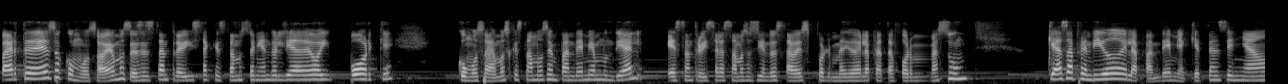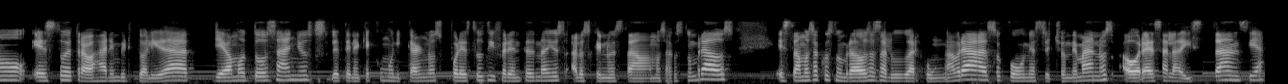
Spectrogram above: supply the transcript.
Parte de eso, como sabemos, es esta entrevista que estamos teniendo el día de hoy, porque como sabemos que estamos en pandemia mundial, esta entrevista la estamos haciendo esta vez por medio de la plataforma Zoom. ¿Qué has aprendido de la pandemia? ¿Qué te ha enseñado esto de trabajar en virtualidad? Llevamos dos años de tener que comunicarnos por estos diferentes medios a los que no estábamos acostumbrados. Estamos acostumbrados a saludar con un abrazo, con un estrechón de manos, ahora es a la distancia,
